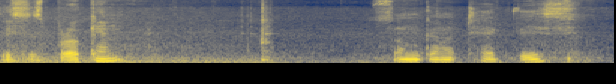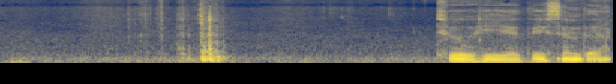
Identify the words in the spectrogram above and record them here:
This is broken. So I'm gonna take this two here this and that.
